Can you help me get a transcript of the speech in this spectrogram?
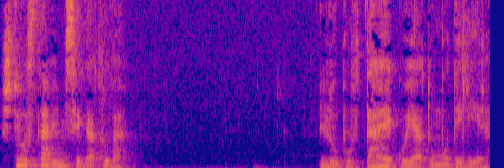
Ще оставим сега това. Любовта е която моделира.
